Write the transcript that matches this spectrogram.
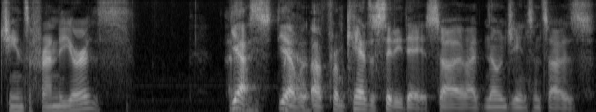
Gene's a friend of yours? Yes, yeah. Uh, from Kansas City days. So I- I've known Gene since I was,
